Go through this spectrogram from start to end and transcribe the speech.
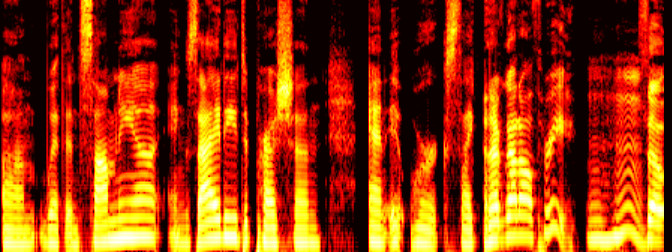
um, with insomnia, anxiety, depression, and it works. Like, And I've got all three. mhm. So,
